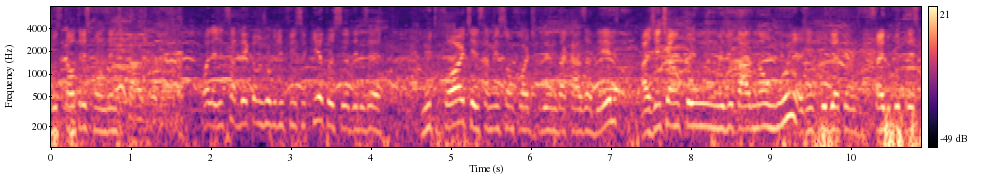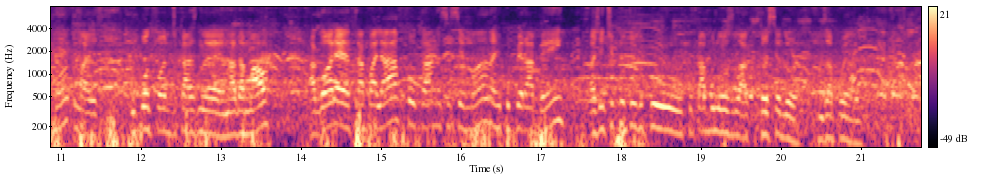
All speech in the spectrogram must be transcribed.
Buscar o três pontos dentro de casa. Olha, a gente sabia que é um jogo difícil aqui, a torcida deles é muito forte, eles também são fortes dentro da casa deles. A gente arrancou um resultado não ruim, a gente podia ter saído por três pontos, mas um ponto fora de casa não é nada mal. Agora é trabalhar, focar nessa semana, recuperar bem, a gente ir com tudo com, com o cabuloso lá, com o torcedor nos apoiando.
